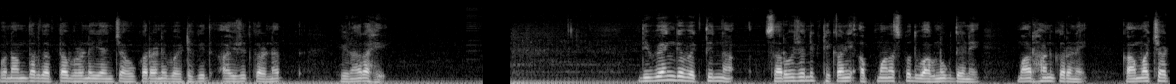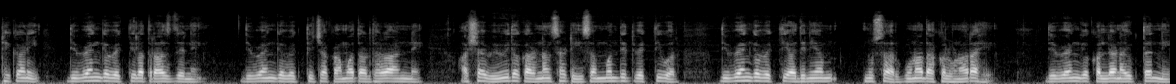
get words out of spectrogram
व नामदार दत्ता भरणे यांच्या होकाराने बैठकीत आयोजित करण्यात येणार आहे. दिव्यांग व्यक्तींना सार्वजनिक ठिकाणी अपमानास्पद वागणूक देणे मारहाण करणे कामाच्या ठिकाणी दिव्यांग व्यक्तीला त्रास देणे दिव्यांग व्यक्तीच्या कामात अडथळा आणणे अशा विविध कारणांसाठी संबंधित व्यक्तीवर दिव्यांग व्यक्ती अधिनियमनुसार गुन्हा दाखल होणार आहे. दिव्यांग कल्याण आयुक्तांनी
